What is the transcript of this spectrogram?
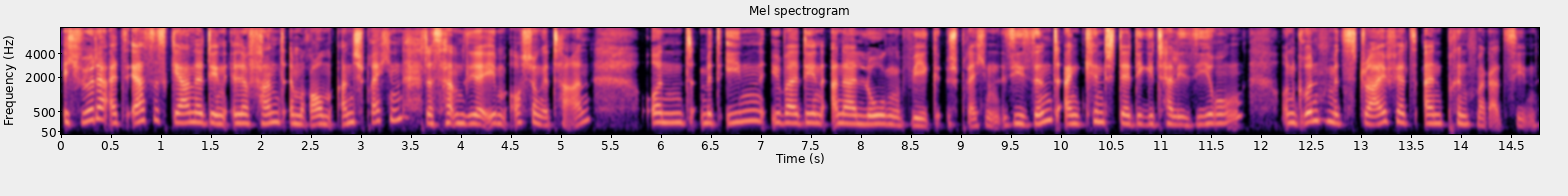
Ich würde als erstes gerne den Elefant im Raum ansprechen. Das haben Sie ja eben auch schon getan. Und mit Ihnen über den analogen Weg sprechen. Sie sind ein Kind der Digitalisierung und gründen mit Strive jetzt ein Printmagazin.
